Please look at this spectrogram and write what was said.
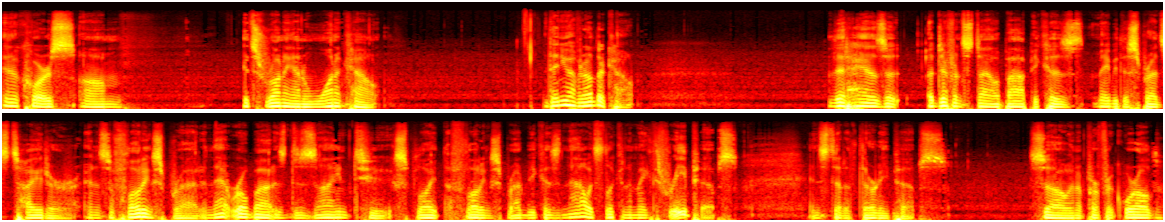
and of course, um, it's running on one account. Then you have another account that has a, a different style bot because maybe the spread's tighter and it's a floating spread. And that robot is designed to exploit the floating spread because now it's looking to make three pips instead of 30 pips. So, in a perfect world,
